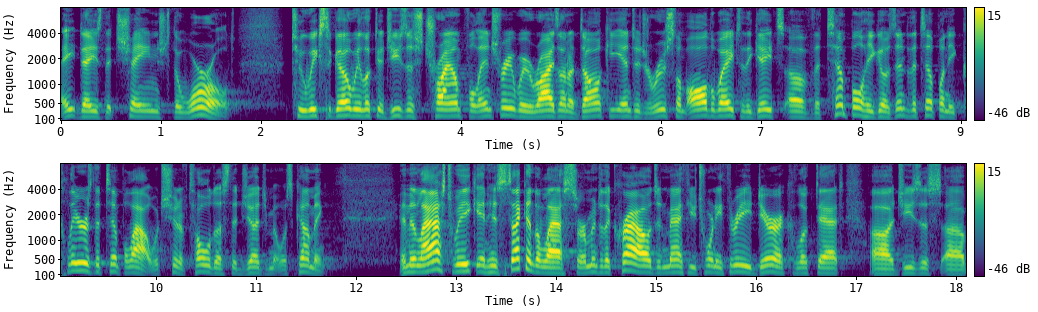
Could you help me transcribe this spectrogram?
eight days that changed the world. Two weeks ago, we looked at Jesus' triumphal entry, where he rides on a donkey into Jerusalem all the way to the gates of the temple. He goes into the temple and he clears the temple out, which should have told us that judgment was coming. And then last week, in his second to last sermon to the crowds in Matthew 23, Derek looked at uh, Jesus' uh,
